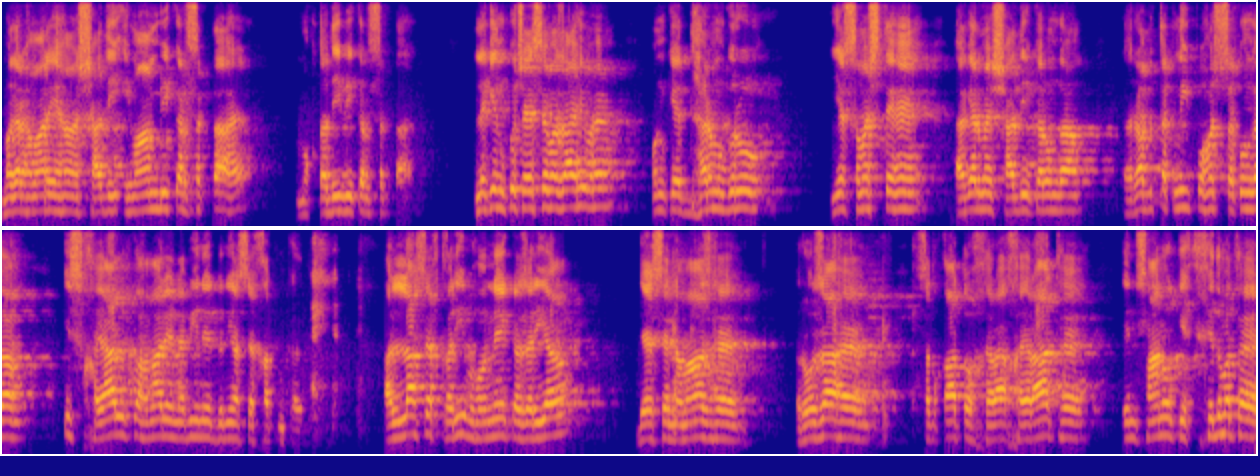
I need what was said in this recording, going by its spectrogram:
مگر ہمارے یہاں شادی امام بھی کر سکتا ہے، مقتدی بھی کر سکتا ہے۔ لیکن کچھ ایسے مذاہب ہیں، ان کے دھرم گرو یہ سمجھتے ہیں، اگر میں شادی کروں گا، رب تک نہیں پہنچ سکوں گا، اس خیال کو ہمارے نبی نے دنیا سے ختم کر دیا۔ اللہ سے قریب ہونے کا ذریعہ جیسے نماز ہے، روزہ ہے، صدقات و خیرات ہے، انسانوں کی خدمت ہے،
